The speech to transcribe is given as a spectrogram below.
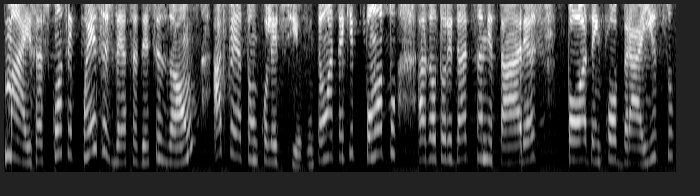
Mas as consequências dessa decisão afetam o coletivo. Então, até que ponto as autoridades sanitárias podem cobrar isso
